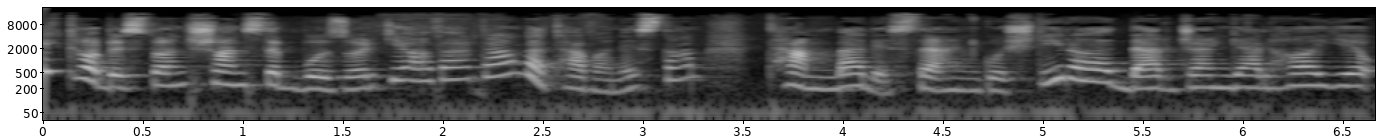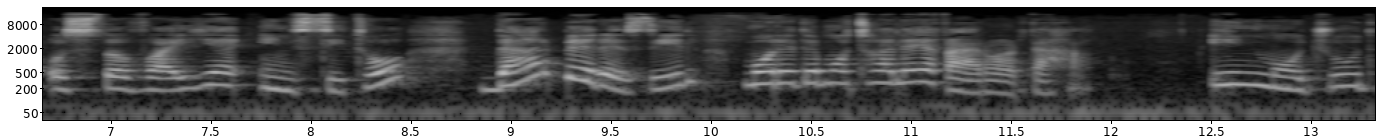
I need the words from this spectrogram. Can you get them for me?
یک تابستان شانس بزرگی آوردم و توانستم تنبل سه انگشتی را در جنگل های استوایی اینسیتو در برزیل مورد مطالعه قرار دهم. این موجود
